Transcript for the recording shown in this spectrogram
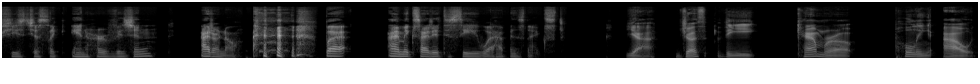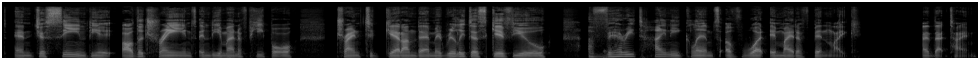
she's just like in her vision. I don't know. but I'm excited to see what happens next. yeah just the camera pulling out and just seeing the all the trains and the amount of people trying to get on them it really does give you a very tiny glimpse of what it might have been like at that time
